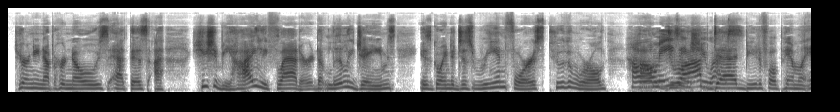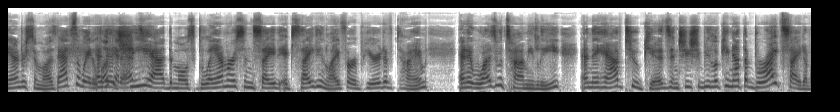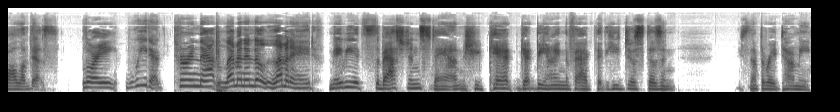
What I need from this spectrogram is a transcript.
turning up her nose at this. Uh, she should be highly flattered that Lily James is going to just reinforce to the world How amazing drop she was. dead beautiful Pamela Anderson was. That's the way to and look that at it. She had the most glamorous and exciting life for a period of time. And it was with Tommy Lee, and they have two kids, and she should be looking at the bright side of all of this. Lori, way to turn that lemon into lemonade. Maybe it's Sebastian Stan. She can't get behind the fact that he just doesn't, he's not the right Tommy.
